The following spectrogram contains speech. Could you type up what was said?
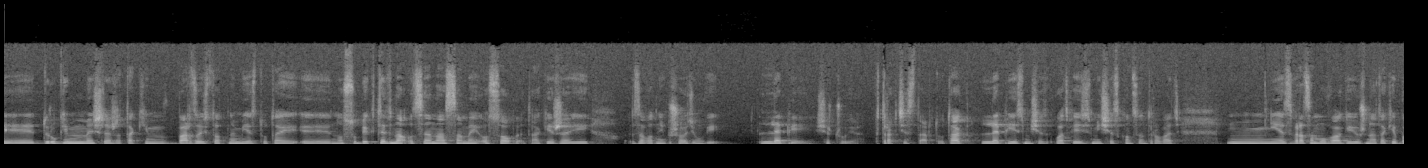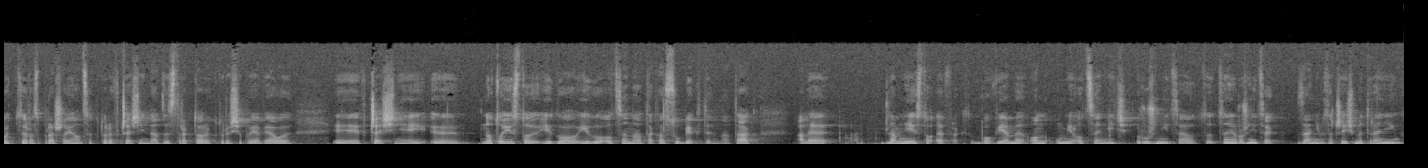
Y, drugim myślę, że takim bardzo istotnym jest tutaj y, no, subiektywna ocena samej osoby. Tak? Jeżeli zawodnik przychodzi i mówi, lepiej się czuję w trakcie startu, tak? Lepiej jest mi się, łatwiej jest mi się skoncentrować. Nie zwracam uwagi już na takie bodźce rozpraszające, które wcześniej, na dystraktory, które się pojawiały y, wcześniej. Y, no to jest to jego, jego ocena taka subiektywna, tak? Ale dla mnie jest to efekt, bo wiemy, on umie ocenić różnicę, ocenia różnicę, zanim zaczęliśmy trening,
